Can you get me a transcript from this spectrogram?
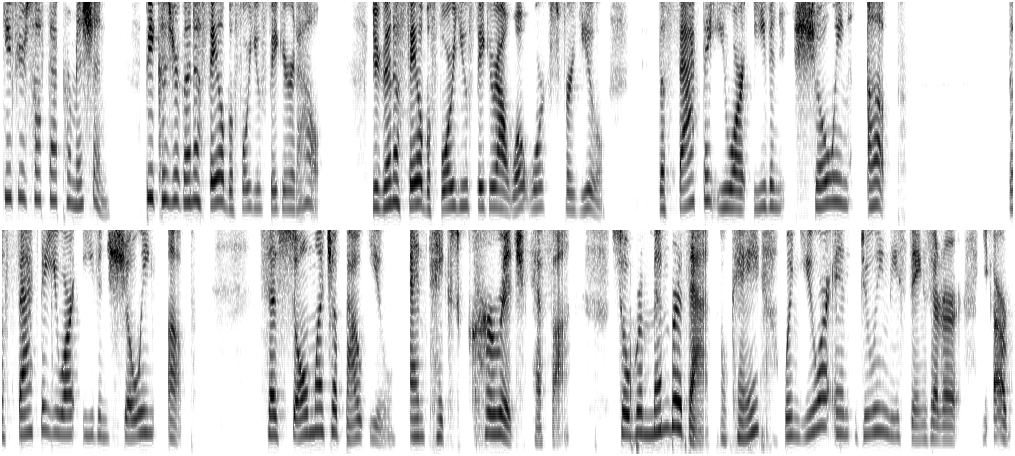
give yourself that permission because you're going to fail before you figure it out. You're going to fail before you figure out what works for you the fact that you are even showing up, the fact that you are even showing up says so much about you and takes courage, Jefa. So remember that, okay? When you are in doing these things that are are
